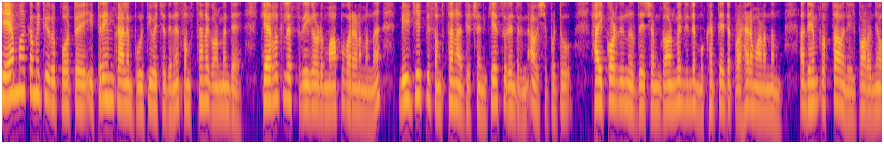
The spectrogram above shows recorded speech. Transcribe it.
ഹേമ കമ്മിറ്റി റിപ്പോർട്ട് ഇത്രയും കാലം പൂഴ്ത്തിവെച്ചതിന് സംസ്ഥാന ഗവൺമെന്റ് കേരളത്തിലെ സ്ത്രീകളോട് മാപ്പ് പറയണമെന്ന് ബി ജെ പി സംസ്ഥാന അധ്യക്ഷൻ കെ സുരേന്ദ്രൻ ആവശ്യപ്പെട്ടു. ഹൈക്കോടതി നിർദ്ദേശം ഗവൺമെന്റിന്റെ മുഖത്തേറ്റ പ്രഹരമാണെന്നും അദ്ദേഹം പ്രസ്താവനയിൽ പറഞ്ഞു.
